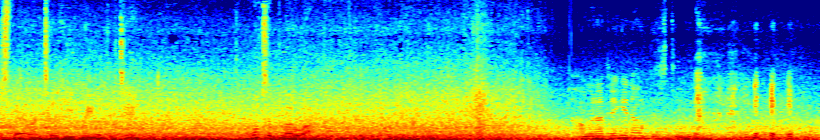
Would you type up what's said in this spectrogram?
Was there until he wheeled it in. What a blow up. I'm gonna take it out this thing.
